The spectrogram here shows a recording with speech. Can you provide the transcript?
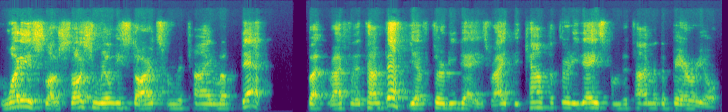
what is Shlosh? Shloshim really starts from the time of death. But right from the time of death, you have 30 days, right? You count the 30 days from the time of the burial.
